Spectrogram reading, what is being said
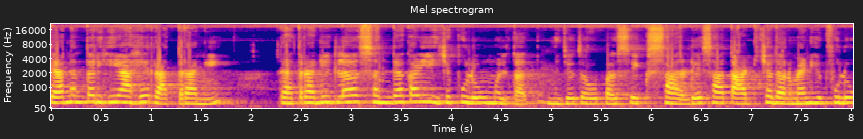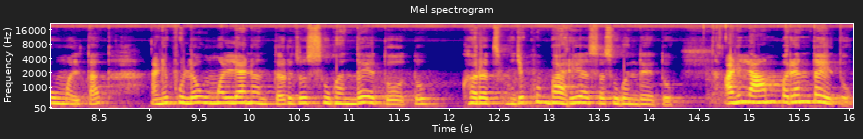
त्यानंतर ही आहे रातराणी. रातराणीला संध्याकाळी हिचे फुलं उमलतात. म्हणजे जवळपास एक साडेसात आठच्या दरम्यान हे फुलं उमलतात. आणि फुलं उमलल्यानंतर जो सुगंध येतो तो खरंच म्हणजे खूप भारी असा सुगंध येतो. आणि लांबपर्यंत येतो.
